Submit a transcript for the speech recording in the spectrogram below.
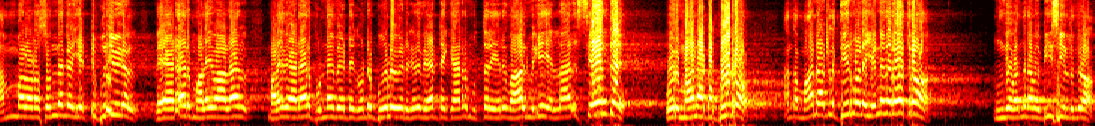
நம்மளோட சொந்தங்கள் எட்டு பிரிவுகள். வேடர் மலைவாளர் மலைவேடர் புன்னவேட்டை கொன்று பூலு வேடுகள் வேட்டைக்காரர் முத்தரையர் வால்மீகி எல்லாரும் சேர்ந்து ஒரு மாநாட்டை போடுறோம். அந்த மாநாட்டில் தீர்மானம் என்ன நிறைவேற்றுறோம்? இங்கே வந்து நம்ம பிசியில் இருக்கிறோம்.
